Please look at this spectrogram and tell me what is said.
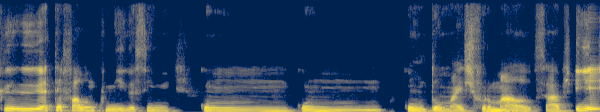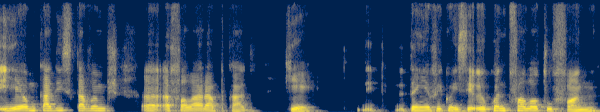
que até falam comigo assim com, com, com um tom mais formal, sabes? E, e é um bocado isso que estávamos a, a, falar há bocado, que é, tem a ver com isso. Eu quando falo ao telefone,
